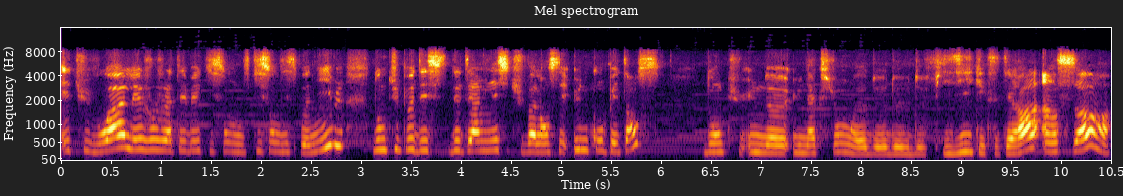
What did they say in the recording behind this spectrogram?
et tu vois les jauges ATB qui sont, disponibles. Donc tu peux dé- déterminer si tu vas lancer une compétence, donc une, une action euh, de, de- de physique, etc., un sort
